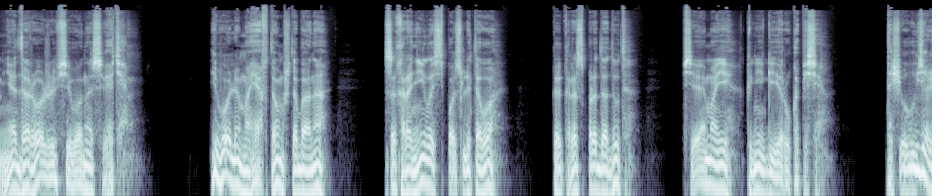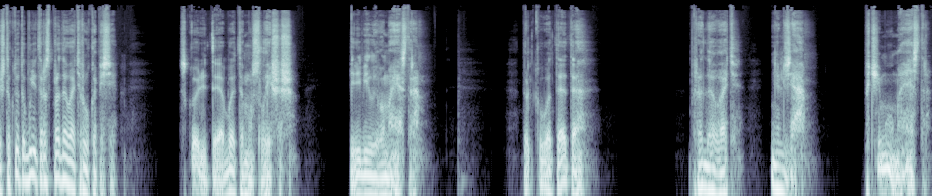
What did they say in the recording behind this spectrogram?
мне дороже всего на свете. И воля моя в том, чтобы она сохранилась после того, как распродадут все мои книги и рукописи. Да чего вы взяли, что кто-то будет распродавать рукописи? Вскоре ты об этом услышишь, — перебил его маэстро. Только вот это продавать нельзя. Почему, маэстро?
